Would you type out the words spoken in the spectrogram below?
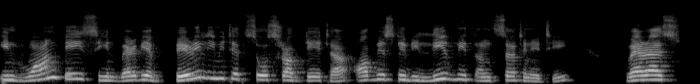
in one basin where we have very limited source rock data, obviously we live with uncertainty, whereas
